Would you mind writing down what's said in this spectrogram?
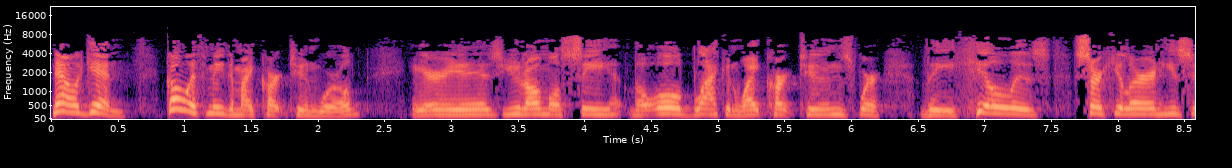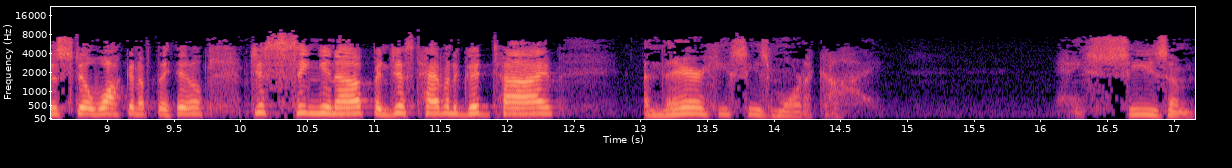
Now, again, go with me to my cartoon world. Here he is. You'd almost see the old black and white cartoons where the hill is circular and he's just still walking up the hill, just singing up and just having a good time. And there he sees Mordecai. And he sees him.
